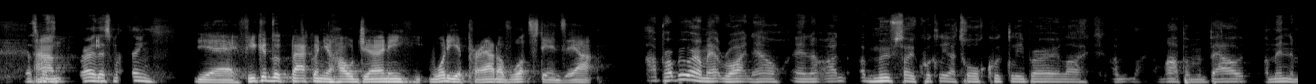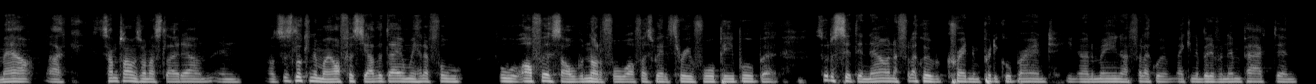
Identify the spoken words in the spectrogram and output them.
That's my, um, bro, that's my thing. Yeah. If you could look back on your whole journey, what are you proud of? What stands out? Uh, probably where I'm at right now. And I, I move so quickly. I talk quickly, bro. Like I'm like, I'm up, I'm about, I'm in, I'm out. Like sometimes when I slow down and I was just looking in my office the other day and we had a full full office, or not a full office. We had three or four people, but sort of sit there now, and I feel like we're creating a pretty cool brand. You know what I mean? I feel like we're making a bit of an impact, and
